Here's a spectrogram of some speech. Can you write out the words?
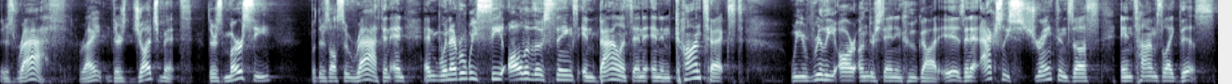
there's wrath, right? There's judgment, there's mercy, but there's also wrath. And, and, and whenever we see all of those things in balance and, and in context, we really are understanding who God is. And it actually strengthens us in times like this.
